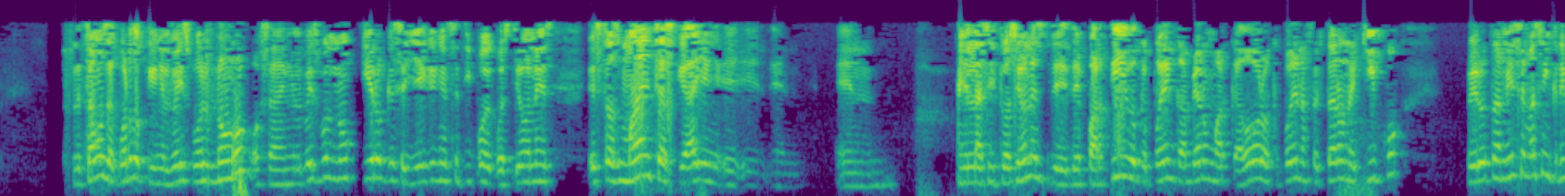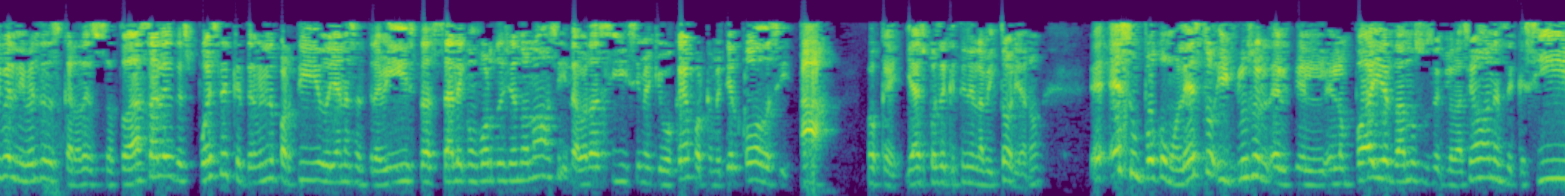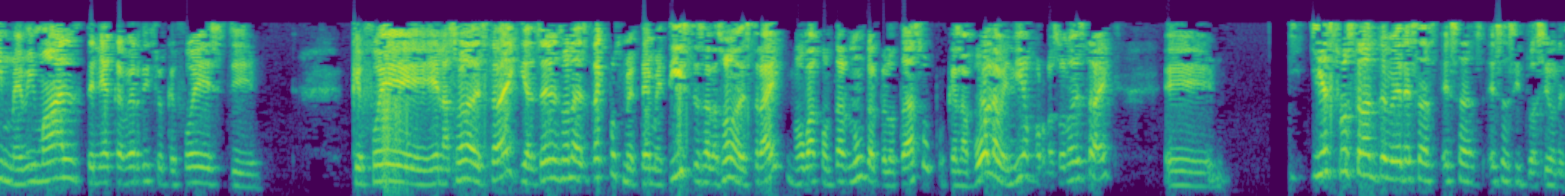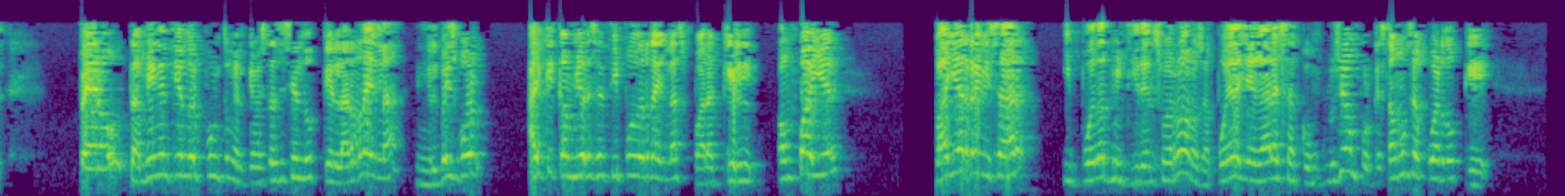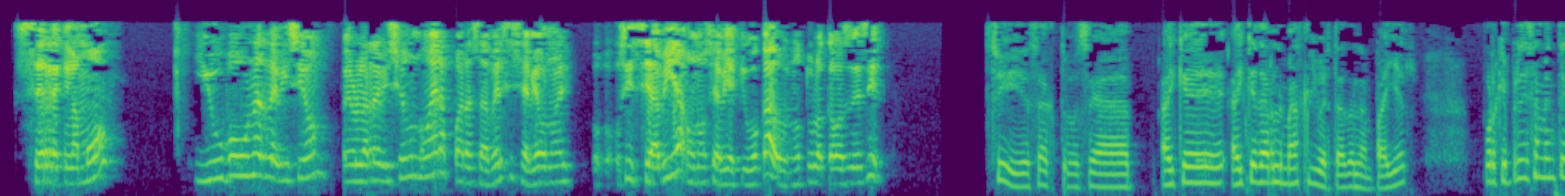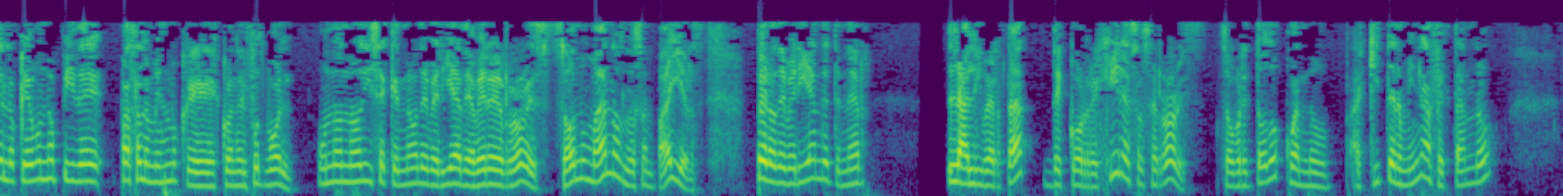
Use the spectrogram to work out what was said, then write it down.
Estamos de acuerdo que en el béisbol no, o sea, en el béisbol no quiero que se lleguen ese tipo de cuestiones, estas manchas que hay en, en, en, las situaciones de, partido que pueden cambiar un marcador o que pueden afectar a un equipo, pero también se me hace increíble el nivel de descaradez. O sea, todavía sale después de que termine el partido, ya en las entrevistas, sale con Forto diciendo, no, sí, la verdad sí, sí me equivoqué porque metí el codo, y ah, ok, ya después de que tiene la victoria, ¿no? E, es un poco molesto, incluso el, el, el, el, umpire dando sus declaraciones de que sí, me vi mal, tenía que haber dicho que fue este, que fue en la zona de strike, y al ser en zona de strike, pues me, te metiste a la zona de strike, no va a contar nunca el pelotazo, porque la bola venía por la zona de strike, eh, y es frustrante ver esas, esas, esas situaciones. Pero también entiendo el punto en el que me estás diciendo que la regla en el béisbol hay que cambiar ese tipo de reglas para que el umpire vaya a revisar y pueda admitir en su error, o sea, pueda llegar a esa conclusión, porque estamos de acuerdo que se reclamó y hubo una revisión, pero la revisión no era para saber si se había o no si se había o no se había equivocado, no tú lo acabas de decir. Sí, exacto, o sea, hay que hay que darle más libertad al umpire porque precisamente lo que uno pide pasa lo mismo que con el fútbol. Uno no dice que no debería de haber errores, son humanos los umpires, pero deberían de tener la libertad de corregir esos errores, sobre todo cuando aquí termina afectando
